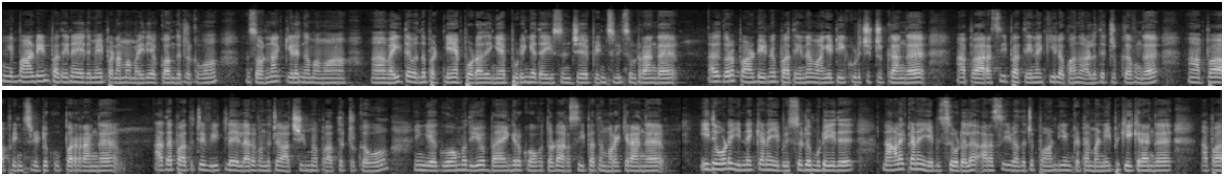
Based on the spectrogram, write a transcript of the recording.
இங்கே பாண்டியன் பார்த்தீங்கன்னா எதுவுமே பண்ணாமல் அமைதியாக உட்காந்துட்டு இருக்கவும் சொன்னால் கேளுங்க மாமா வயிற்றை வந்து பட்னியாக போடாதீங்க பிடிங்க தயவு செஞ்சு அப்படின்னு சொல்லி சொல்கிறாங்க அதுக்கப்புறம் பாண்டியனும் பார்த்தீங்கன்னா வாங்கி டீ குடிச்சிட்டு இருக்காங்க அப்போ அரசி பார்த்தீங்கன்னா கீழே உட்காந்து அழுதுட்டு இருக்கவங்க அப்பா அப்படின்னு சொல்லிட்டு கூப்பிட்றாங்க. அதை பார்த்துட்டு வீட்டில் எல்லாரும் வந்துட்டு ஆச்சரியமாக பார்த்துட்ருக்கவும் இங்கே கோமதியோ பயங்கர கோபத்தோட அரசி பார்த்து முறைக்கிறாங்க. இதோட இன்றைக்கான எபிசோடு முடியுது. நாளைக்கான எபிசோடில் அரசி வந்துட்டு பாண்டியன் கிட்ட மன்னிப்பு கேட்குறாங்க அப்பா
